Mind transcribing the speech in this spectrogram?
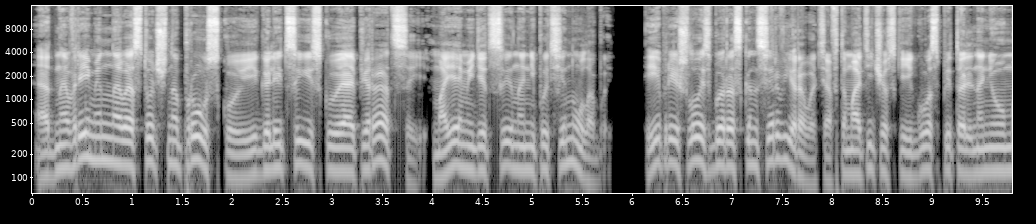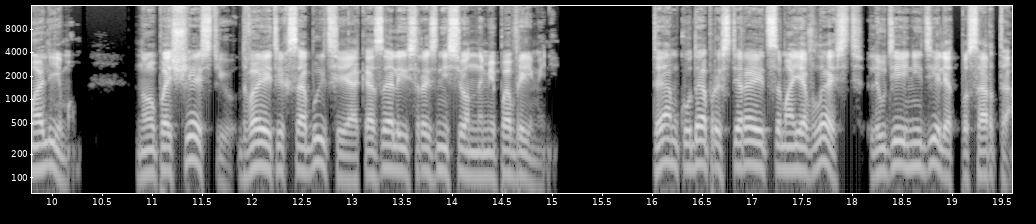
Одновременно восточно-прусскую и галицийскую операции моя медицина не потянула бы, и пришлось бы расконсервировать автоматический госпиталь на неумолимом. Но, по счастью, два этих события оказались разнесенными по времени. Там, куда простирается моя власть, людей не делят по сортам,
